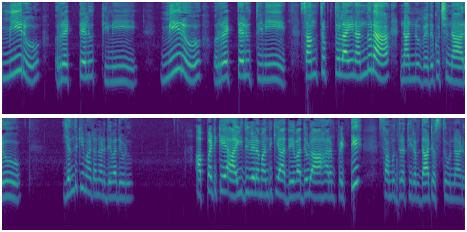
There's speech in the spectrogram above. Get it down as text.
మీరు రొట్టెలు తిని మీరు రొట్టెలు తిని సంతృప్తులైనందున నన్ను వెదుకుచున్నారు. ఎందుకు ఈ మాట అన్నాడు దేవాదేవుడు? అప్పటికే ఐదు వేల మందికి ఆ దేవాదేవుడు ఆహారం పెట్టి సముద్ర తీరం దాటి వస్తూ ఉన్నాడు.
